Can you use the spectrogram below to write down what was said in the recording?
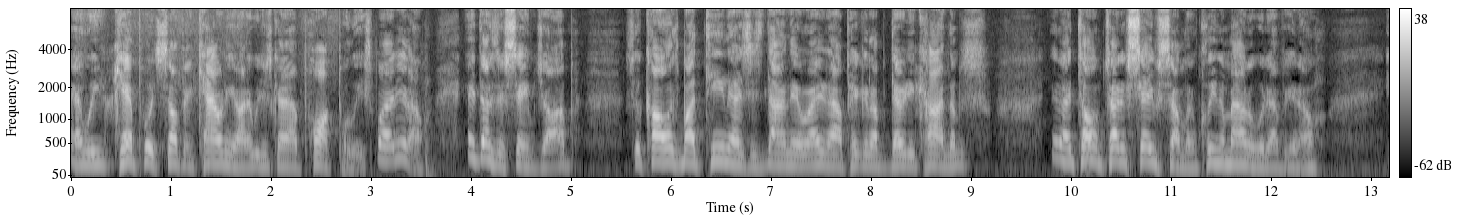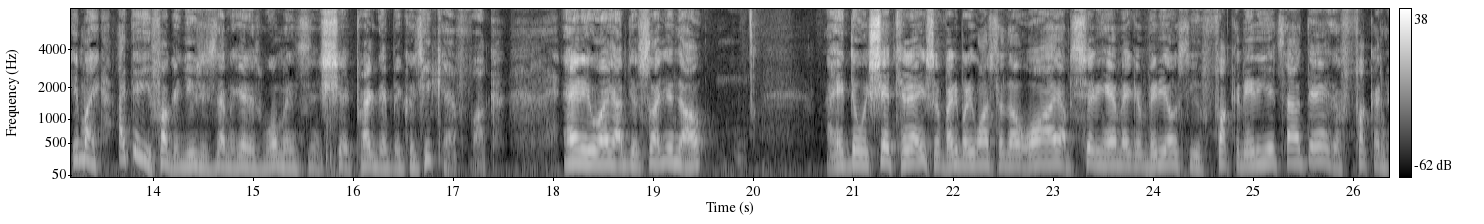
and we can't put Suffolk County on it. We just got to have park police. But, you know, it does the same job. So Carlos Martinez is down there right now picking up dirty condoms. You know, I told him try to save some of them, clean them out or whatever, you know. He might, I think he fucking uses them to get his woman and shit pregnant because he can't fuck. Anyway, I'm just letting you know. I ain't doing shit today, so if anybody wants to know why I'm sitting here making videos to you fucking idiots out there, the fucking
